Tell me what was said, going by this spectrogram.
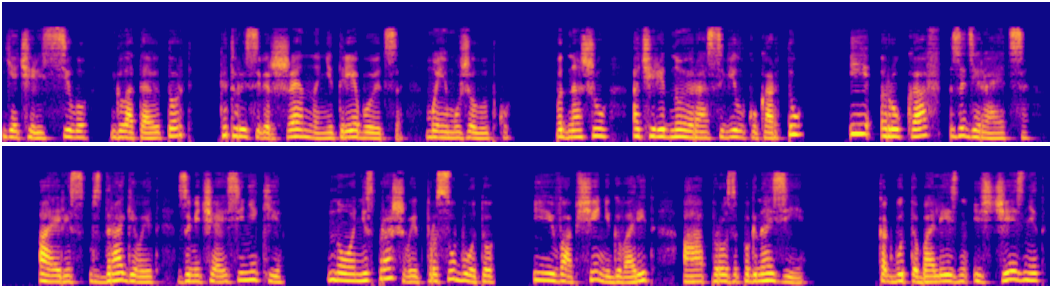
Я через силу глотаю торт, который совершенно не требуется моему желудку. Подношу очередной раз вилку к рту, и рукав задирается. Айрис вздрагивает, замечая синяки, но не спрашивает про субботу и вообще не говорит о прозапогнозии. Как будто болезнь исчезнет,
